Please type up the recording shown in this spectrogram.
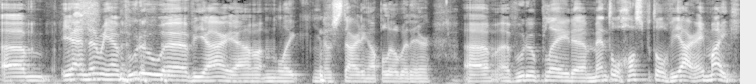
Um, yeah, and then we have Voodoo uh, VR. Yeah, I'm, I'm like you know starting up a little bit here. Um, uh, Voodoo played uh, Mental Hospital VR. Hey, Mike.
